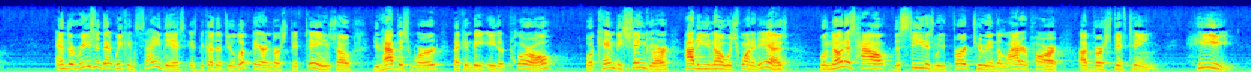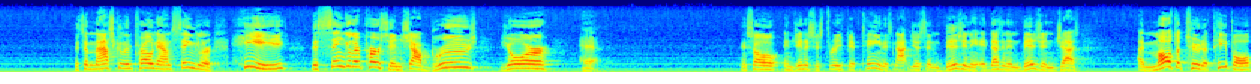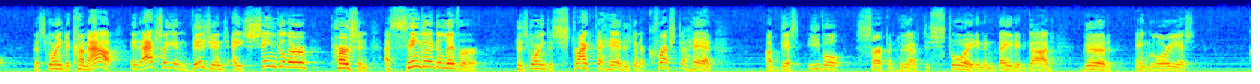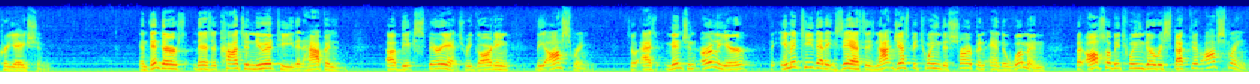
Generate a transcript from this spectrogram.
And the reason that we can say this is because if you look there in verse 15, so you have this word that can be either plural or it can be singular. How do you know which one it is? Well, notice how the seed is referred to in the latter part of verse 15. He. It's a masculine pronoun, singular. He, the singular person, shall bruise your head. And so in Genesis 3:15, it's not just envisioning, it doesn't envision just a multitude of people that's going to come out. It actually envisions a singular person, a singular deliverer who's going to strike the head, who's going to crush the head of this evil serpent who has destroyed and invaded God's good and glorious creation. And then there's, there's a continuity that happens of the experience regarding the offspring. So, as mentioned earlier, the enmity that exists is not just between the serpent and the woman, but also between their respective offspring.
